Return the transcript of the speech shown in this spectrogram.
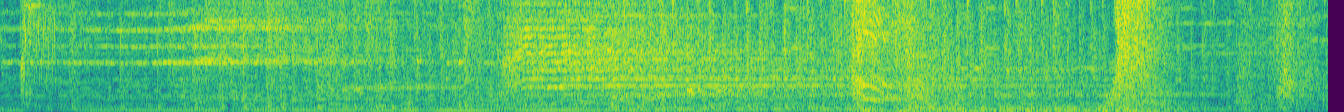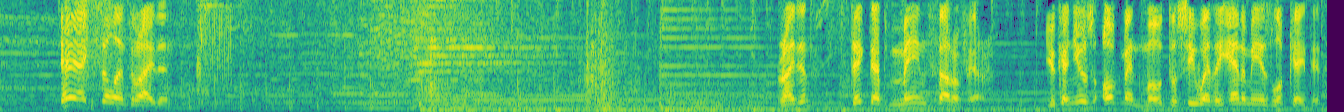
Excellent, Raiden. Raiden, take that main thoroughfare. You can use augment mode to see where the enemy is located.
